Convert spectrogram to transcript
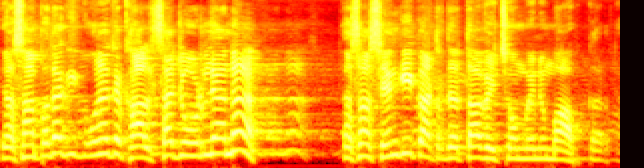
ਤੇ ਅਸਾਂ ਪਤਾ ਕਿ, ਉਹਨੇ ਤੇ ਖਾਲਸਾ ਜੋੜ ਲਿਆ ਨਾ। ਅਸਾਂ ਸਿੰਘ ਹੀ ਕੱਟ ਦਿੱਤਾ ਵਿੱਚੋਂ ਮੈਨੂੰ ਮਾਫ ਕਰ ਦੇ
